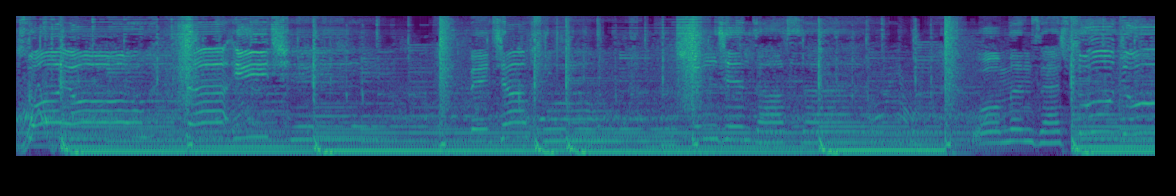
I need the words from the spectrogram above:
所有的一切被叫做瞬间打散。我们在速度。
